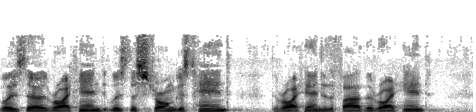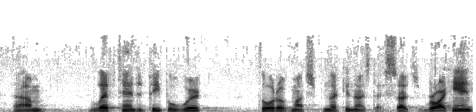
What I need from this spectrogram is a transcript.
was the right hand was the strongest hand, the right hand of the Father, the right hand. Um, left-handed people weren't thought of much back in those days. So it's right hand.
